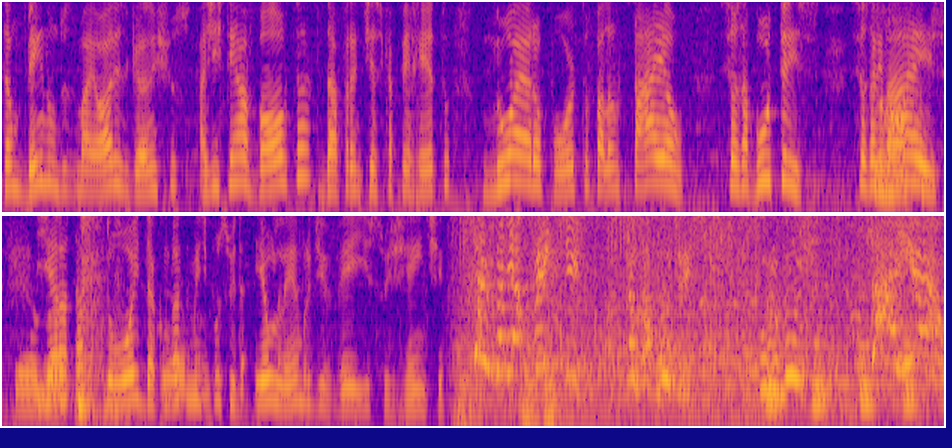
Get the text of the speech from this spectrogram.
também num dos maiores ganchos, a gente tem a volta da Francesca Ferreto no aeroporto falando: saiam, seus abutres, seus Nossa, animais. pena. e ela tá doida, completamente possuída. Eu lembro de ver isso, gente. Saiam da minha frente! Seus abutres! Urubus! Saiam!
